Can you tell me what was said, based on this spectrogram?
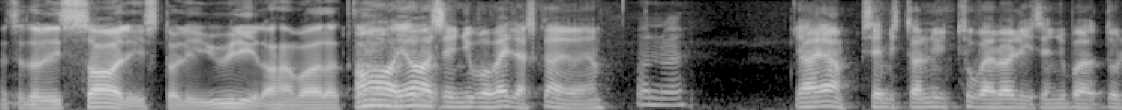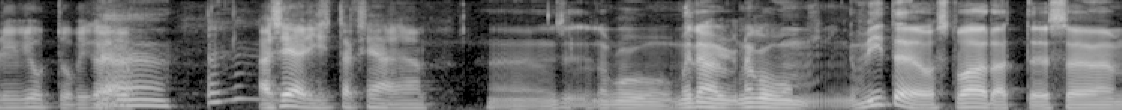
et seda oli saalist, oli ülilahe vaadata. aa jaa, see on juba väljas ka ju jah. on või? ja, ja see, mis ta nüüd suvel oli, see on juba, tuli Youtube'i ka ju. Aga see oli sitaks hea jah. see nagu, ma ei tea, nagu videost vaadates äh,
